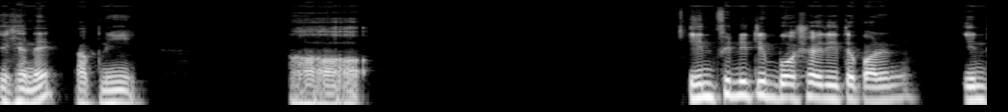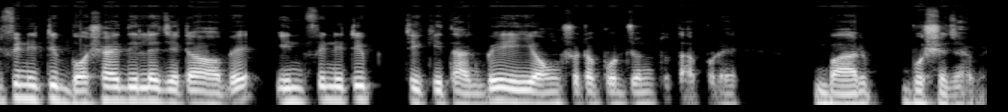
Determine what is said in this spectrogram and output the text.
এখানে আপনি ইনফিনিটিভ বসায় দিতে পারেন ইনফিনিটিভ বসায় দিলে যেটা হবে ইনফিনিটিভ ঠিকই থাকবে এই অংশটা পর্যন্ত তারপরে বার বসে যাবে।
